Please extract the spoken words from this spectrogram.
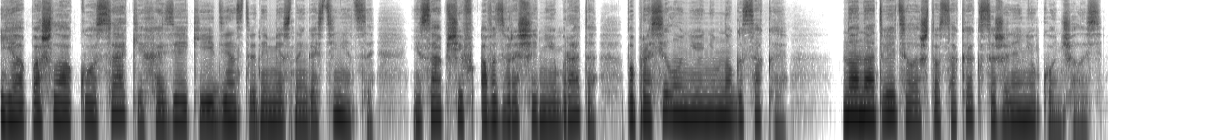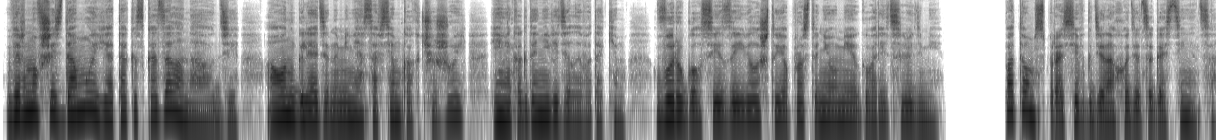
Я пошла к Осаке, хозяйке единственной местной гостиницы, и, сообщив о возвращении брата, попросила у нее немного саке, но она ответила, что саке, к сожалению, кончилось. Вернувшись домой, я так и сказала на Ауди, а он, глядя на меня совсем как чужой, я никогда не видела его таким, выругался и заявил, что я просто не умею говорить с людьми. Потом, спросив, где находится гостиница,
